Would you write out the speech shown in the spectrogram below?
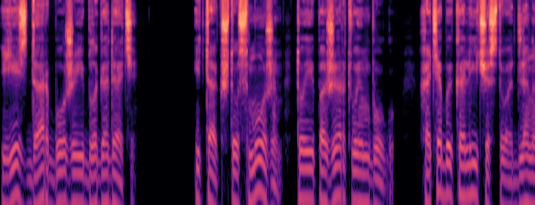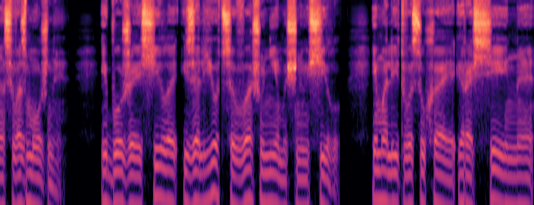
есть дар Божией благодати. Итак, что сможем, то и пожертвуем Богу, хотя бы количество для нас возможное, и Божия сила изольется в вашу немощную силу, и молитва сухая и рассеянная,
